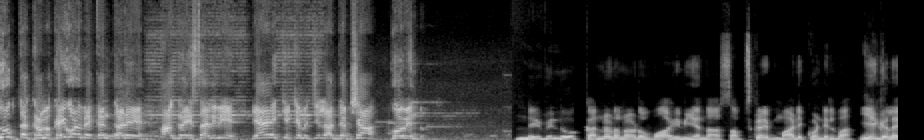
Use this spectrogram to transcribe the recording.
ಸೂಕ್ತ ಕ್ರಮ ಕೈಗೊಳ್ಳಬೇಕಂತೇಳಿ ಆಗ್ರಹಿಸ್ತಾ ಇದೀವಿ ಎಐಕೆ ಜಿಲ್ಲಾಧ್ಯಕ್ಷ ಗೋವಿಂದ್. ನೀವಿನ್ನು ಕನ್ನಡ ನಾಡು ವಾಹಿನಿಯನ್ನ ಸಬ್ಸ್ಕ್ರೈಬ್ ಮಾಡಿಕೊಂಡಿಲ್ವಾ? ಈಗಲೇ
